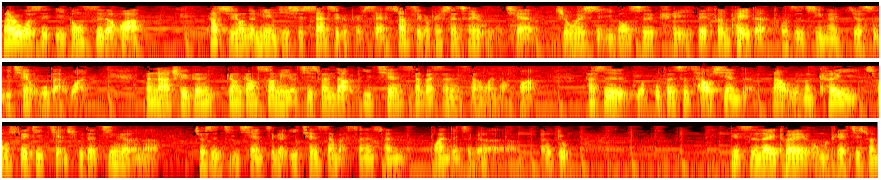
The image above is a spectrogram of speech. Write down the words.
那如果是乙公司的话，它使用的面积是三十个 percent，三十个 percent 乘以五千，就会是乙公司可以被分配的投资金额，也就是一千五百万。那拿去跟刚刚上面有计算到一千三百三十三万的话，它是有部分是超限的。那我们可以从税基减除的金额呢，就是仅限这个一千三百三十三万的这个额度。以此类推，我们可以计算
